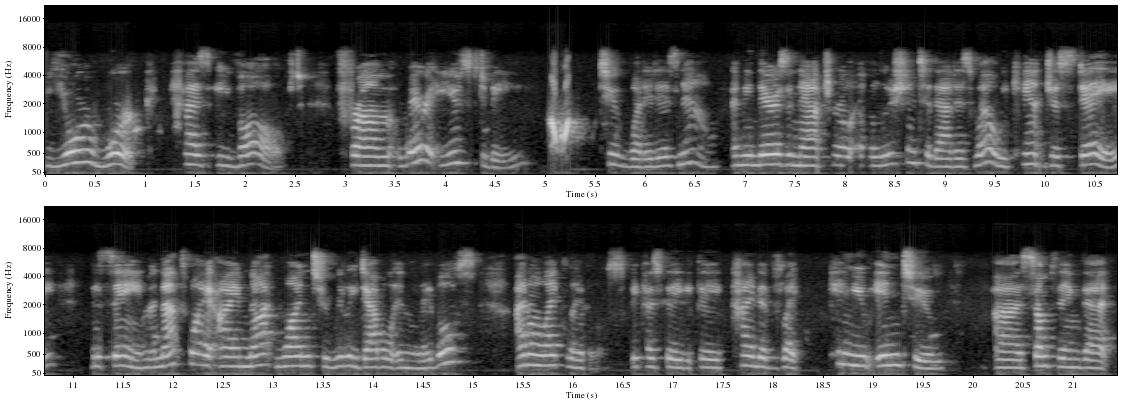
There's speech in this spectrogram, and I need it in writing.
your work has evolved from where it used to be to what it is now. I mean, there's a natural evolution to that as well. We can't just stay the same, and that's why I'm not one to really dabble in labels. I don't like labels because they, they kind of like you into uh, something that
